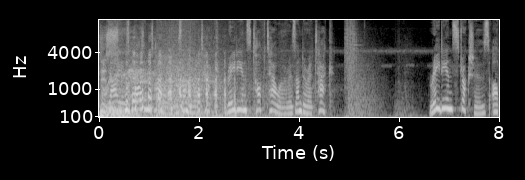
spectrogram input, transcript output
Dire's bottom tower is under attack. Radiant's top tower is under attack. Radiant structures are.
